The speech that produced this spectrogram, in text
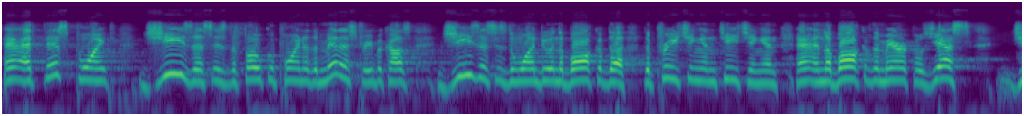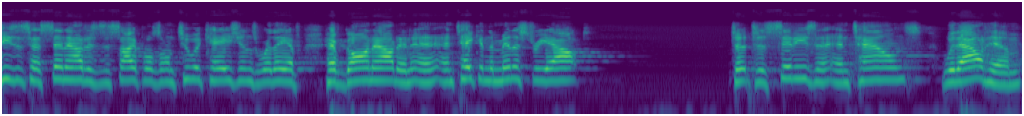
At this point, Jesus is the focal point of the ministry because Jesus is the one doing the bulk of the, the preaching and teaching and, and the bulk of the miracles. Yes, Jesus has sent out his disciples on two occasions where they have, have gone out and, and, and taken the ministry out to, to cities and, and towns without him.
